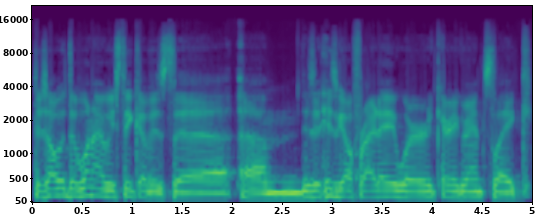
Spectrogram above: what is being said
there's always the one I always think of is the um, is it His Gal Friday where Cary Grant's like.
